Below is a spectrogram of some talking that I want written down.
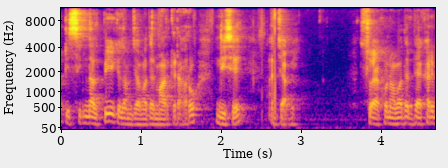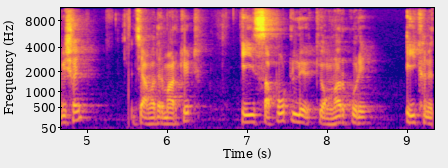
একটি সিগন্যাল পেয়ে গেলাম যে আমাদের মার্কেট আরও নিচে যাবে। সো এখন আমাদের দেখার বিষয় যে আমাদের মার্কেট এই সাপোর্ট লেয়ারকে অনার করে এইখানে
